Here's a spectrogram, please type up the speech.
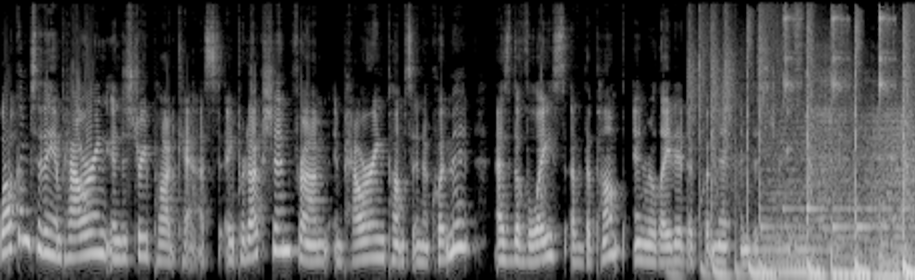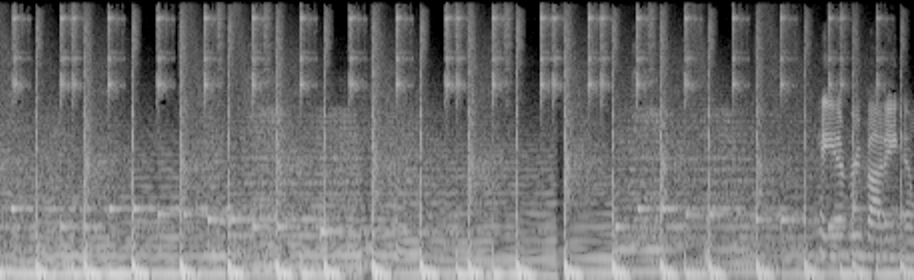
Welcome to the Empowering Industry Podcast, a production from Empowering Pumps and Equipment as the voice of the pump and related equipment industry.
